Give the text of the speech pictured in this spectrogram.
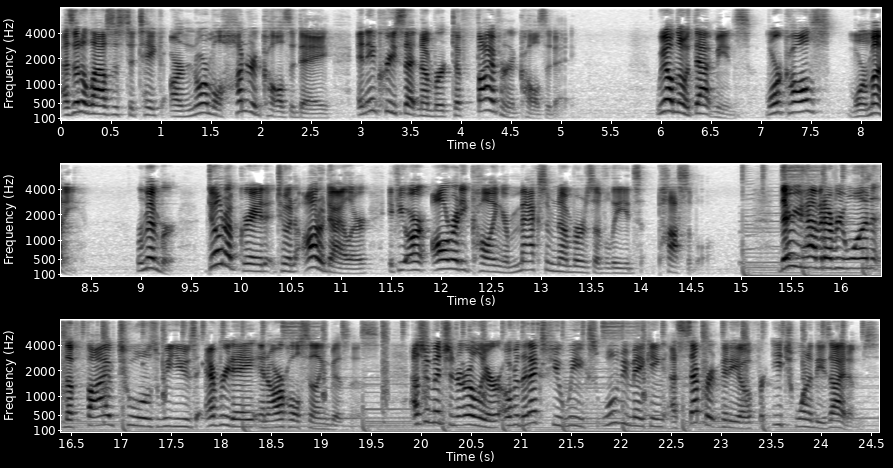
as it allows us to take our normal 100 calls a day and increase that number to 500 calls a day. We all know what that means. More calls, more money. Remember, don't upgrade to an auto dialer if you aren't already calling your maximum numbers of leads possible. There you have it everyone, the five tools we use every day in our wholesaling business. As we mentioned earlier, over the next few weeks, we'll be making a separate video for each one of these items.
